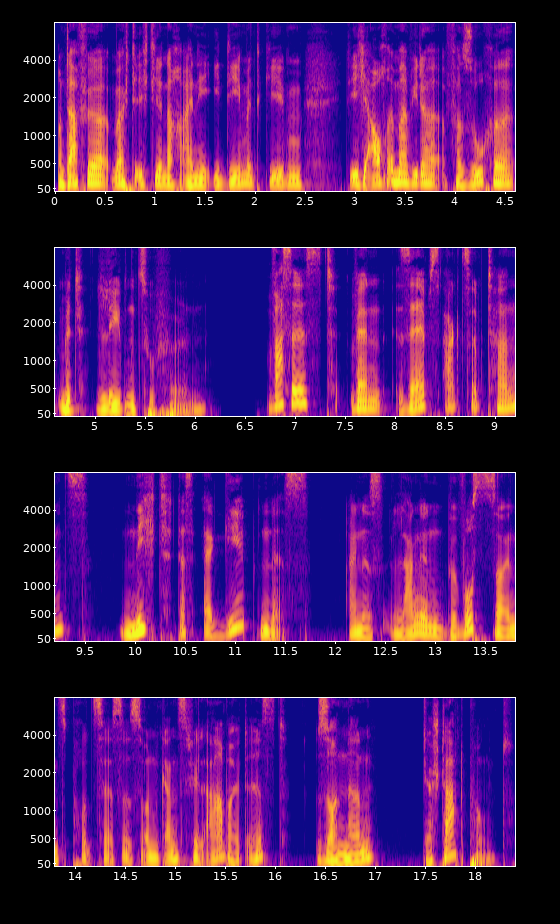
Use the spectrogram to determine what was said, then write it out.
Und dafür möchte ich dir noch eine Idee mitgeben, die ich auch immer wieder versuche mit Leben zu füllen. Was ist, wenn Selbstakzeptanz nicht das Ergebnis eines langen Bewusstseinsprozesses und ganz viel Arbeit ist, sondern der Startpunkt.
